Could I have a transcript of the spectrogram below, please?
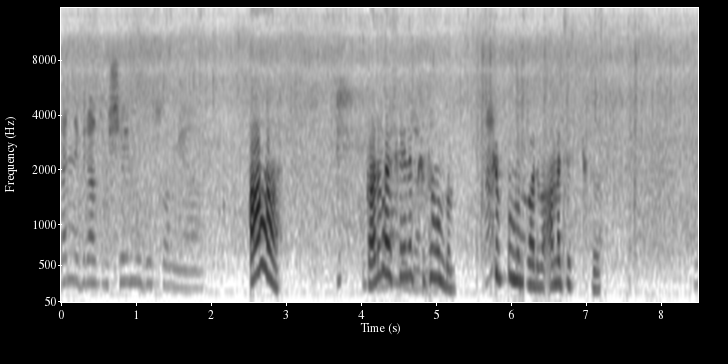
Ben de biraz bir şey mi bulsam ya? Aa! Galiba şeyini küpü buldum. Ha? Küp buldum galiba ametist küpü. Hmm.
